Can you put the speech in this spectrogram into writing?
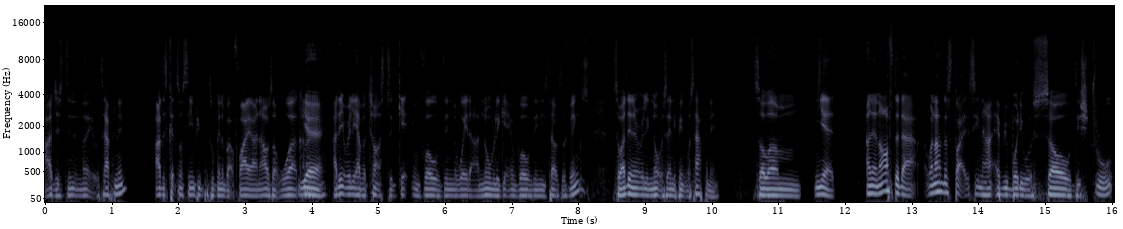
I just didn't know it was happening. I just kept on seeing people talking about fire, and I was at work. and I- Yeah. I, didn't really have a chance to get involved in the way that I normally get involved in these types of things, so I didn't really notice anything was happening. So um, yeah, and then after that, when I just started seeing how everybody was so distraught,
